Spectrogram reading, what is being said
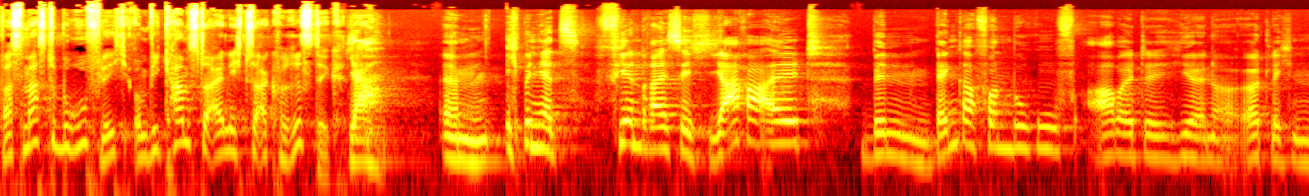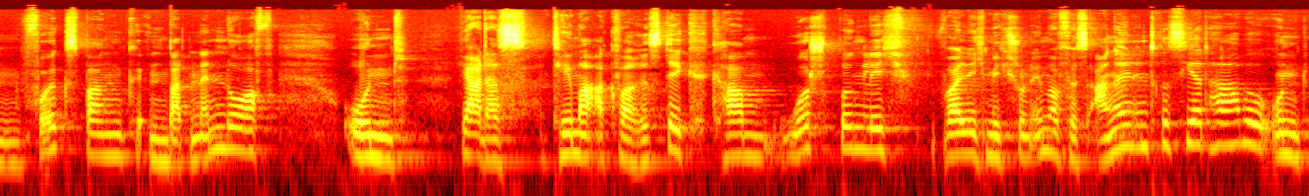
Was machst du beruflich und wie kamst du eigentlich zur Aquaristik? Ja, ähm, ich bin jetzt 34 Jahre alt, bin Banker von Beruf, arbeite hier in der örtlichen Volksbank in Bad Nendorf und ja, das Thema Aquaristik kam ursprünglich, weil ich mich schon immer fürs Angeln interessiert habe und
